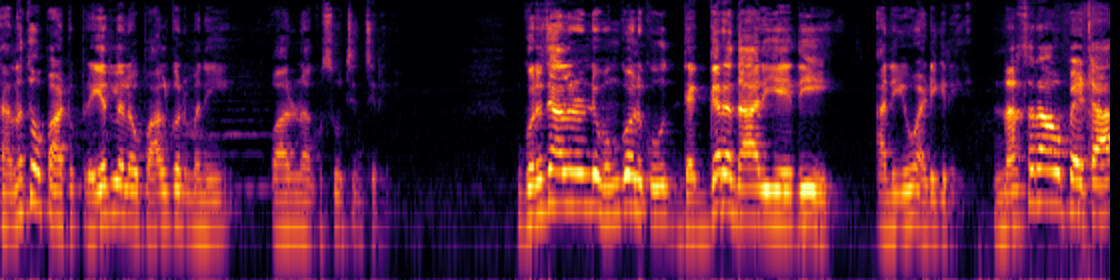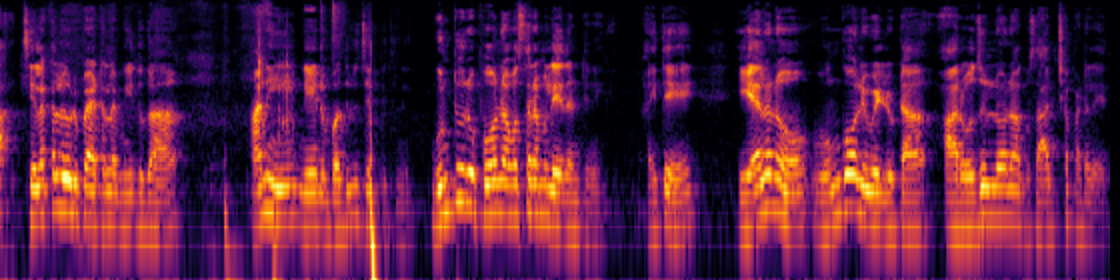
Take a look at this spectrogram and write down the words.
తనతో పాటు ప్రేయర్లలో పాల్గొనమని వారు నాకు సూచించిరి. గురజాల నుండి ఒంగోలుకు దగ్గర దారి ఏది? అనియు అడిగిరి. నరసరావుపేట చిలకలూరుపేటల మీదుగా అని నేను బదులు చెప్పి గుంటూరు గుంటూరు పోనవసరం లేదంటిని. అయితే ఏలనో ఒంగోలు వెళ్ళుట ఆ రోజుల్లో నాకు సాధ్యపడలేదు.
